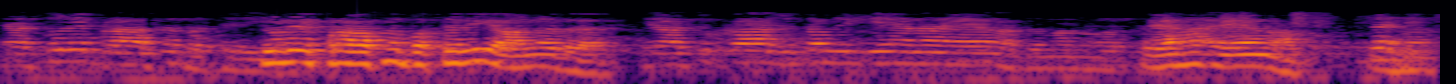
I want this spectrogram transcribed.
Ja, to je prazna baterija. Tu je prazna baterija, ne da? Ja, tu kaže tam nekje ena ena, da imam noter. Ena, ena. Ne, nič.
